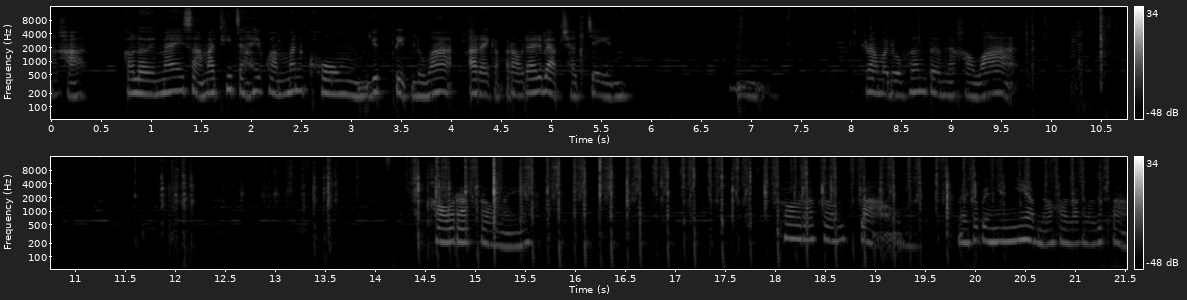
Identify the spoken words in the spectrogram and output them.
นะคะ ก็เลยไม่สามารถที่จะให้ความมั่นคง ยึดติดหรือว่าอะไรกับเราได้แบบชัดเจน เรามาดูเพิ่มเติมนะคะว่าเขารักเราไหม เขารักเราหรือเปล่ามันก็เป็นเงียบๆนะเขารักเราหรือเปล่า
